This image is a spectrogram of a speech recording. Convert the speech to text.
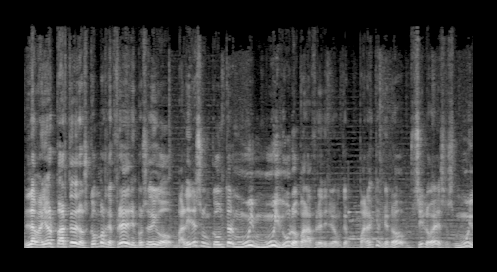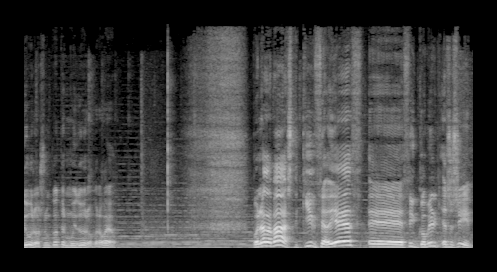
la mayor parte de los combos de Fredrin Por eso digo, Valir es un counter muy, muy duro para Fredrin Aunque parece que no, sí lo es, es muy duro, es un counter muy duro, pero bueno. Pues nada más, 15 a 10, eh, 5000, eso sí,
